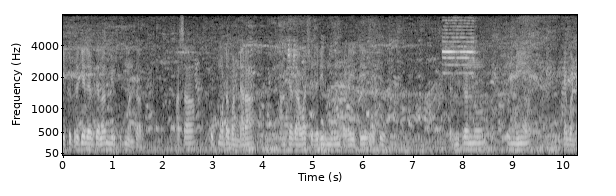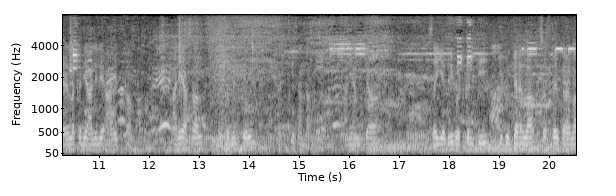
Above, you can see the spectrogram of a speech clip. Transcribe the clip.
एकत्र केल्यावर त्याला मिरकूट म्हणतात. असा खूप मोठा भंडारा आमच्या गावाशेजारील मुरुंकडे येथे होतो. तर मित्रांनो तुम्ही त्या भंडाऱ्याला कधी आलेले आहेत का? आले असाल तर कमेंट करून नक्की सांगा. आणि आमच्या सह्याद्री भटकंती यूट्यूब चॅनलला सबस्क्राईब करायला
